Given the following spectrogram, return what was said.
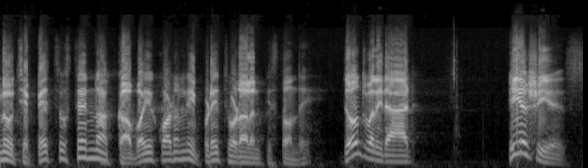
నువ్వు చెప్పేది చూస్తే నా కాబోయే కోడల్ని ఇప్పుడే చూడాలనిపిస్తోంది. Don't worry dad. Here she is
